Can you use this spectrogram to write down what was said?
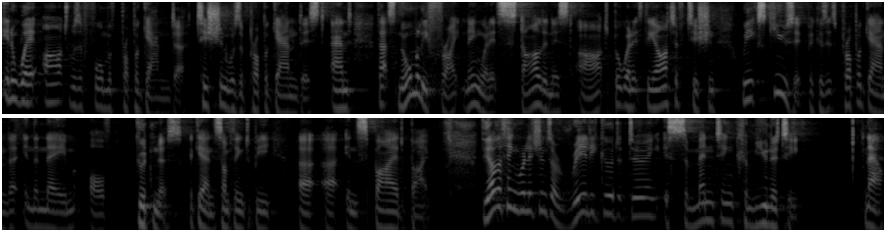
In a way, art was a form of propaganda. Titian was a propagandist, and that's normally frightening when it's Stalinist art, but when it's the art of Titian, we excuse it because it's propaganda in the name of goodness. Again, something to be uh, uh, inspired by. The other thing religions are really good at doing is cementing community. Now,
